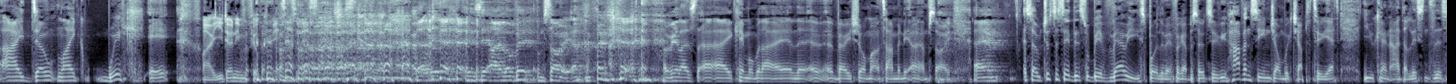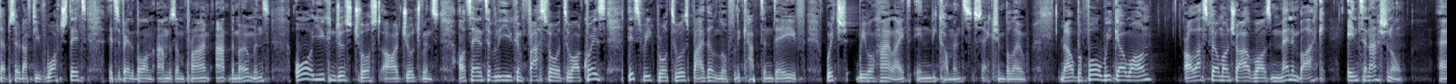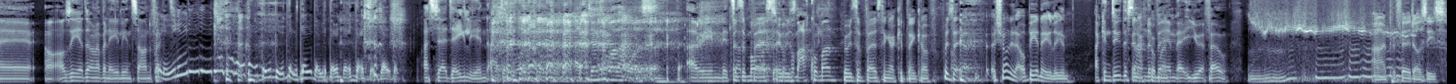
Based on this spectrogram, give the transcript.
I don't like Wick. It Wow, you don't even feel committed to this. is it. I love it. I'm sorry. I realised that I came up with that in a, a very short amount of time, and I'm sorry. Um, so, just to say, this will be a very spoilerific episode. So, if you haven't seen John Wick Chapter Two yet, you can either listen to this episode after you've watched it. It's available on Amazon Prime at the moment, or you can just trust our judgments. Alternatively, you can fast forward to our quiz this week, brought to us by the lovely Captain Dave, which we will highlight in the comments section below. Now, before we go on, our last film on trial was Men in Black International. Uh, Ozzy, I don't have an alien sound effect. I said alien. I don't, I don't know what that was. I mean, it's That's the more like first- it was- from Aquaman. It was the first thing I could think of. Was it? Uh, surely that would be an alien. I can do the sound of Aquaman. um, a UFO. I preferred Ozzy's.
